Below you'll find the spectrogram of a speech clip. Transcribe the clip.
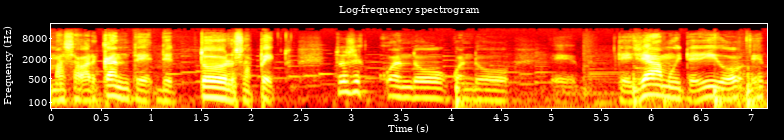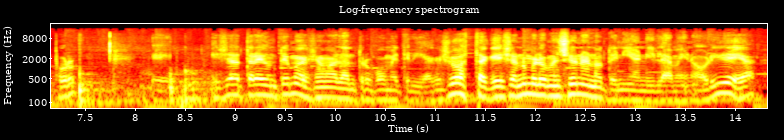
más abarcante de todos los aspectos. Entonces, cuando, cuando eh, te llamo y te digo, es por... eh, ella trae un tema que se llama la antropometría, que yo hasta que ella no me lo menciona no tenía ni la menor idea.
